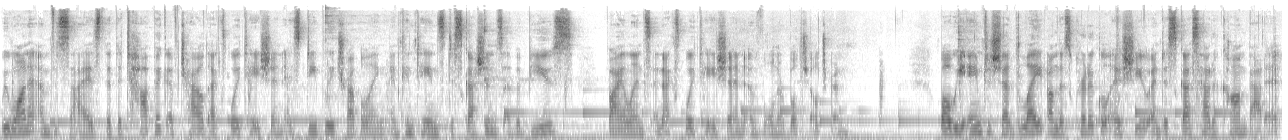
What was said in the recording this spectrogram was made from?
we want to emphasize that the topic of child exploitation is deeply troubling and contains discussions of abuse, violence, and exploitation of vulnerable children. While we aim to shed light on this critical issue and discuss how to combat it,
